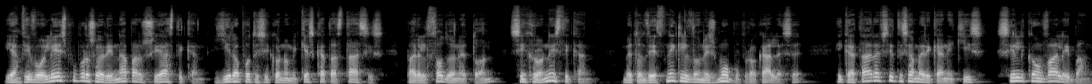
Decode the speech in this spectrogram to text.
Οι αμφιβολίες που προσωρινά παρουσιάστηκαν γύρω από τις οικονομικές καταστάσεις παρελθόντων ετών συγχρονίστηκαν με τον διεθνή κλειδονισμό που προκάλεσε η κατάρρευση της Αμερικανικής Silicon Valley Bank.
